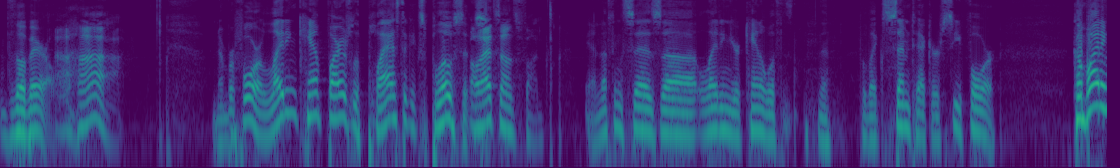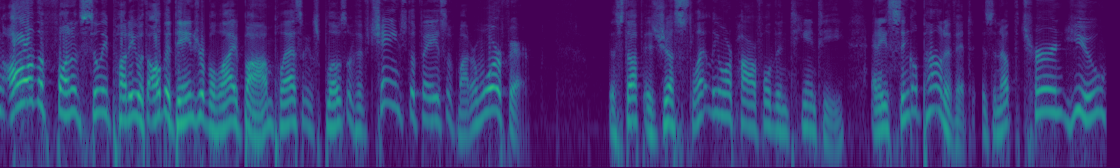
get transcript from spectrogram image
the barrel. Uh huh. Number four, lighting campfires with plastic explosives. Oh, that sounds fun. Yeah, nothing says uh, lighting your candle with, with like Semtex or C4. Combining all the fun of silly putty with all the danger of a live bomb, plastic explosives have changed the face of modern warfare. The stuff is just slightly more powerful than TNT, and a single pound of it is enough to turn you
